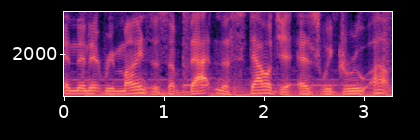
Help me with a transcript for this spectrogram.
and then it reminds us of that nostalgia as we grew up.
